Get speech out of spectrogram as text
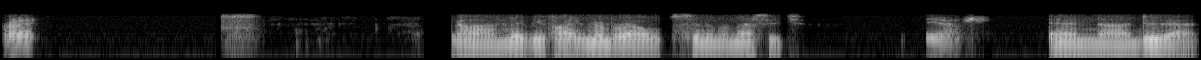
Right. Uh, maybe if I remember, I'll send them a message. Yes. And uh, do that.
